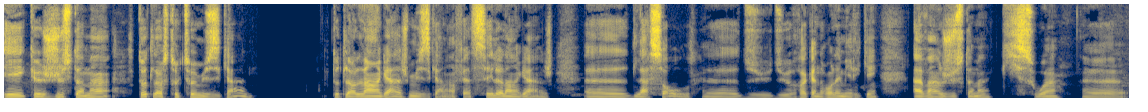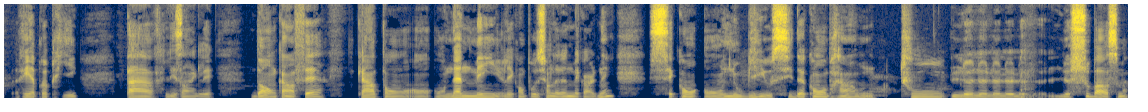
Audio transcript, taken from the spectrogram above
et que, justement, toute leur structure musicale, tout leur langage musical, en fait, c'est le langage euh, de la soul, euh, du, du rock and roll américain, avant justement qu'il soit euh, réapproprié par les Anglais. Donc, en fait, quand on, on, on admire les compositions de Lennon McCartney, c'est qu'on on oublie aussi de comprendre tout le, le, le, le, le sous-bassement,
